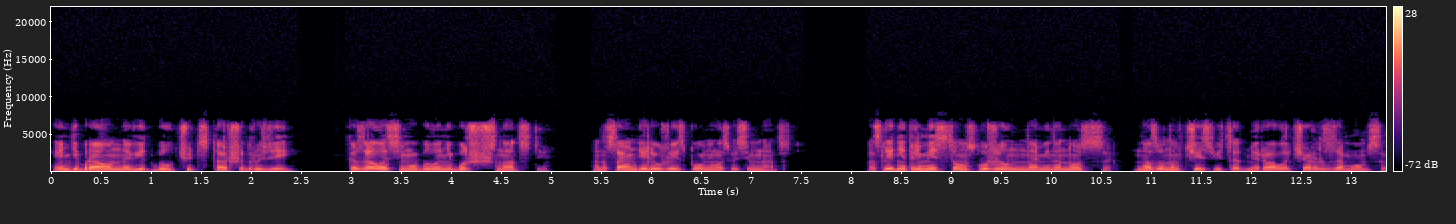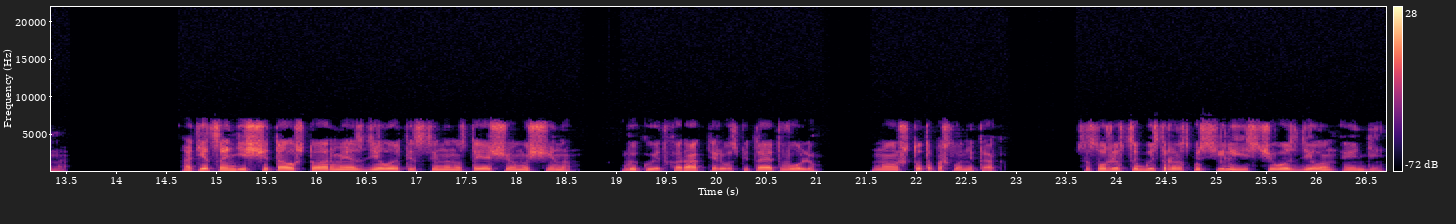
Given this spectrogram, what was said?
Энди Браун на вид был чуть старше друзей. Казалось, ему было не больше шестнадцати, а на самом деле уже исполнилось восемнадцать. Последние три месяца он служил на миноносце, названном в честь вице-адмирала Чарльза Момсона. Отец Энди считал, что армия сделает из сына настоящего мужчину, выкует характер и воспитает волю. Но что-то пошло не так. Сослуживцы быстро раскусили, из чего сделан Энди,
